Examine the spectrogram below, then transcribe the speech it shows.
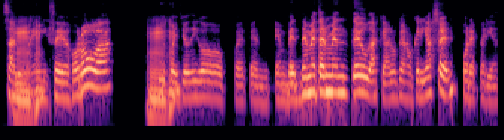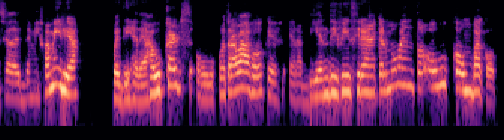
Salomé se joroba, y pues yo digo, pues en, vez de meterme en deudas, que es algo que no quería hacer por experiencia desde mi familia, pues dije, deja buscar o busco trabajo, que era bien difícil en aquel momento, o busco un backup.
